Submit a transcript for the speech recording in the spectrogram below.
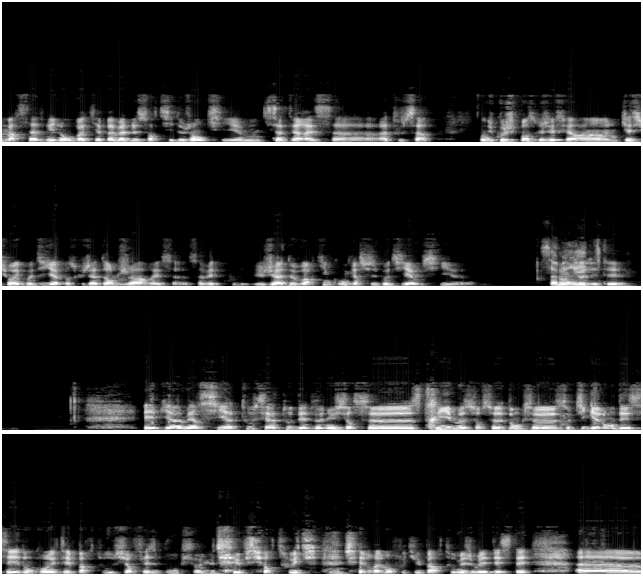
mars-avril. On voit qu'il y a pas mal de sorties de gens qui, qui s'intéressent à, à, tout ça. Donc du coup, je pense que je vais faire une question avec Godzilla parce que j'adore le genre et ça, va être cool. Et j'ai hâte de voir King Kong versus Godzilla aussi. Euh, ça mérite. Eh bien, merci à tous et à toutes d'être venus sur ce stream, sur ce donc ce, petit galon d'essai. Donc, on était partout sur Facebook, sur YouTube, sur Twitch. J'ai vraiment foutu partout, mais je voulais tester. Euh,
